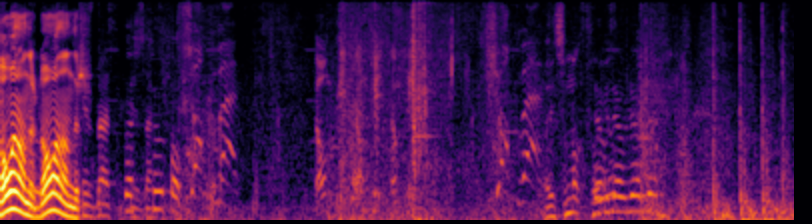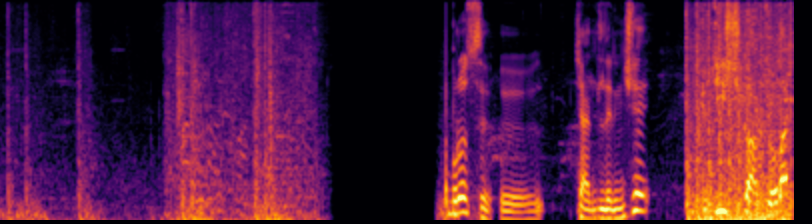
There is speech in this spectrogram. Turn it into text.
No one under, no one under. Burası e, kendilerince kötü iş çıkartıyorlar.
